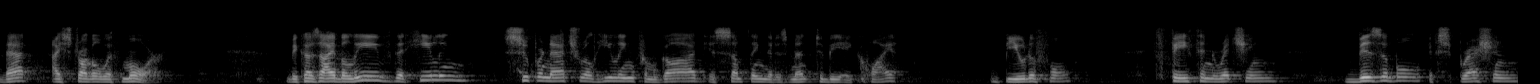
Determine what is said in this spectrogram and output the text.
That I struggle with more because I believe that healing, supernatural healing from God, is something that is meant to be a quiet, beautiful, faith enriching, visible expression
